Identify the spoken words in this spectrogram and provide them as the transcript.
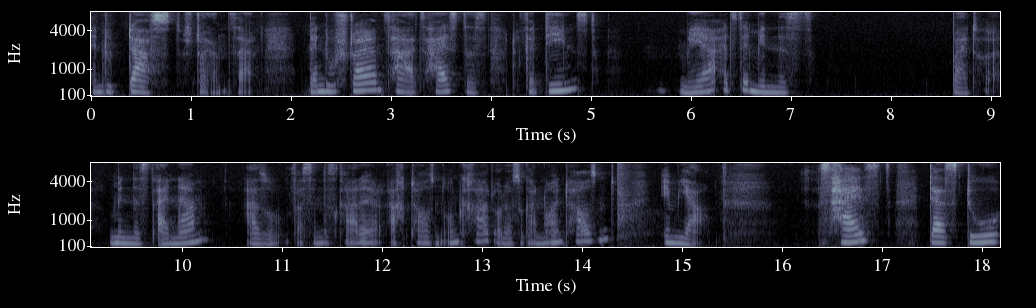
Denn du darfst Steuern zahlen. Wenn du Steuern zahlst, heißt es, du verdienst mehr als der Mindestbeitrag, Mindesteinnahmen. Also, was sind das gerade? 8000 Ungrad oder sogar 9000 im Jahr. Das heißt, dass du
